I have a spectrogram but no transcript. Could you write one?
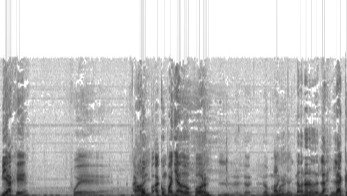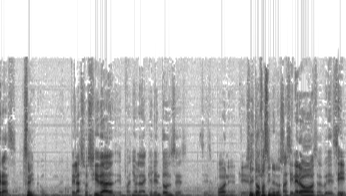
viaje fue acom- acompañado por Ay. lo- lo- Ay, ay, ay. no no no las lacras Sí. de la sociedad española de aquel entonces se supone que Sí, todo fascineroso. fascinerosa eh, sí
